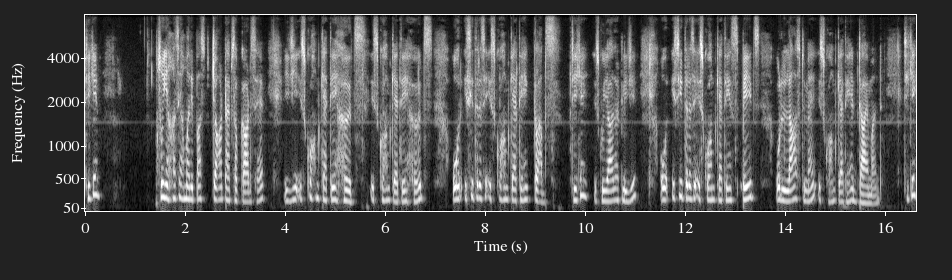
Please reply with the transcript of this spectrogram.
ठीक है? सो so, यहाँ से हमारे पास चार टाइप्स ऑफ़ कार्ड्स है। ये इसको हम कहते हैं हर्ड्स इसको हम कहते हैं हर्ड्स और इसी तरह से इसको हम कहते हैं क्लब्स ठीक है? इसको याद रख लीजिए। और इसी तरह से इसको हम कहते हैं स्पेड्स और लास्ट में इसको हम कहते हैं डायमंड ठीक है?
